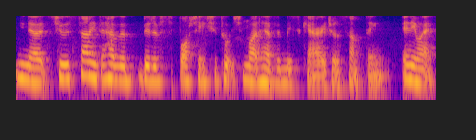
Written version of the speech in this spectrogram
you know, she was starting to have a bit of spotting. She thought she might have a miscarriage or something. Anyway,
